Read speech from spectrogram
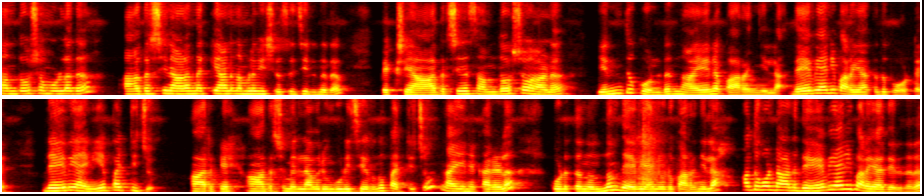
സന്തോഷമുള്ളത് ആദർശനാണെന്നൊക്കെയാണ് നമ്മൾ വിശ്വസിച്ചിരുന്നത്. പക്ഷെ ആദർശന് സന്തോഷമാണ് എന്തുകൊണ്ട് നയന പറഞ്ഞില്ല? ദേവയാനി പറയാത്തത് പോട്ടെ. ദേവയാനിയെ പറ്റിച്ചു. ആരൊക്കെ ആദർശം എല്ലാവരും കൂടി ചേർന്ന് പറ്റിച്ചു. നയന കരൾ കൊടുത്തെന്നൊന്നും ദേവയാനിയോട് പറഞ്ഞില്ല. അതുകൊണ്ടാണ് ദേവയാനി പറയാതിരുന്നത്.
